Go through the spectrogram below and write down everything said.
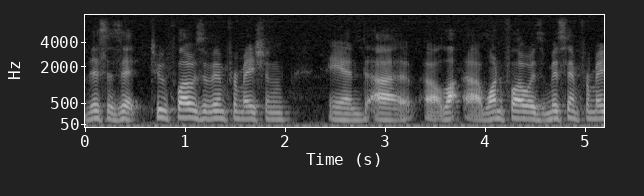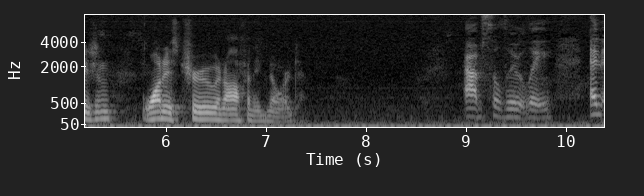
this is it. Two flows of information, and uh, uh, one flow is misinformation, one is true and often ignored. Absolutely. And,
